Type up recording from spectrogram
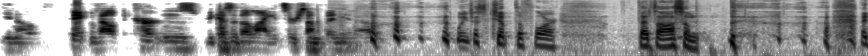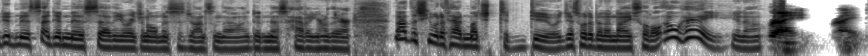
you know, thick velvet curtains because of the lights or something, you know. we just chipped the floor. That's awesome. I did miss I did miss uh, the original Mrs. Johnson though. I did miss having her there. Not that she would have had much to do. It just would have been a nice little oh hey, you know. Right, right.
